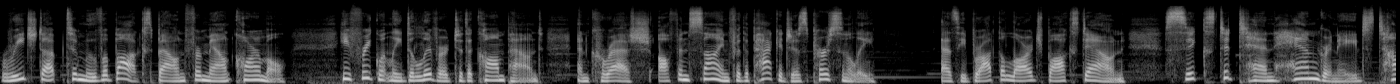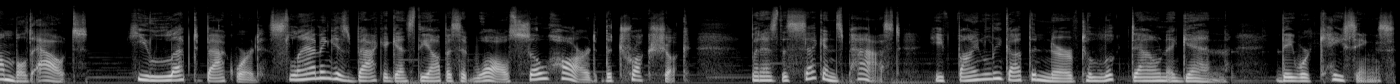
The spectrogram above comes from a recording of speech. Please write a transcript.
reached up to move a box bound for Mount Carmel. He frequently delivered to the compound, and Koresh often signed for the packages personally. As he brought the large box down, six to ten hand grenades tumbled out. He leapt backward, slamming his back against the opposite wall so hard the truck shook. But as the seconds passed, he finally got the nerve to look down again. They were casings,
